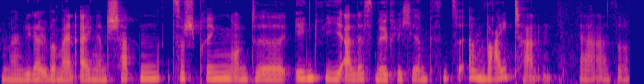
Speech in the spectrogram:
mal wieder über meinen eigenen Schatten zu springen und äh, irgendwie alles Mögliche ein bisschen zu erweitern. Ja, also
